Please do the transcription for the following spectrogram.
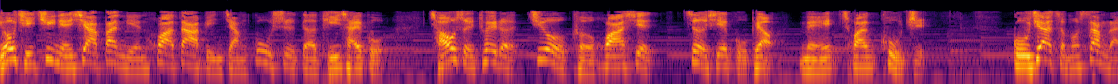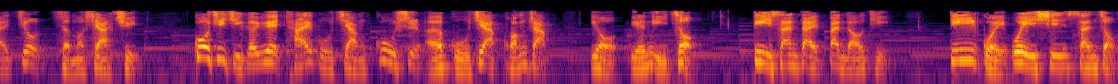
尤其去年下半年画大饼讲故事的题材股，潮水退了就可发现这些股票没穿裤子，股价怎么上来就怎么下去。过去几个月，台股讲故事而股价狂涨，有元宇宙、第三代半导体、低轨卫星三种。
